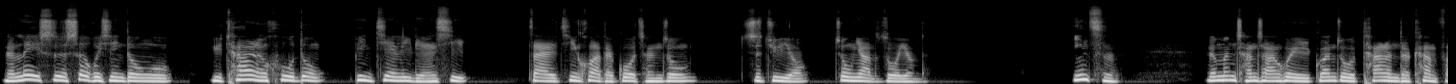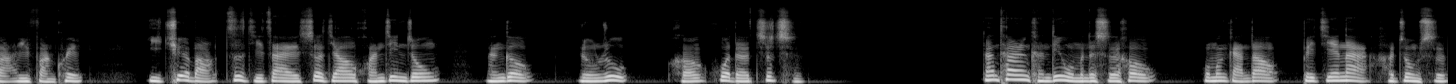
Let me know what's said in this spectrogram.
人类是社会性动物，与他人互动并建立联系，在进化的过程中是具有重要的作用的。因此。人们常常会关注他人的看法与反馈，以确保自己在社交环境中能够融入和获得支持。当他人肯定我们的时候，我们感到被接纳和重视，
